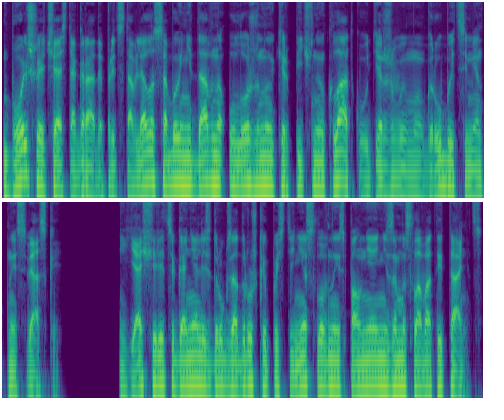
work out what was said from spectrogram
Большая часть ограды представляла собой недавно уложенную кирпичную кладку, удерживаемую грубой цементной связкой. Ящерицы гонялись друг за дружкой по стене, словно исполняя незамысловатый танец.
